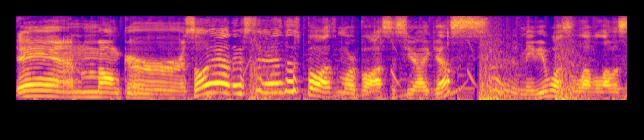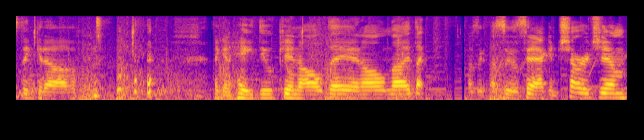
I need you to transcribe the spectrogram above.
And Monker! So yeah, there's, uh, there's boss, more bosses here, I guess. Maybe it was the level I was thinking of. I can Hadouken all day and all night. I, I was gonna say I can charge him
